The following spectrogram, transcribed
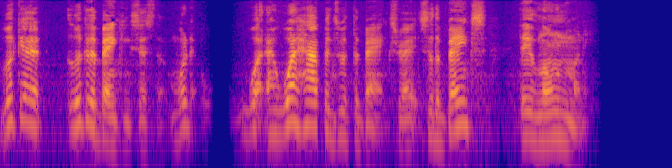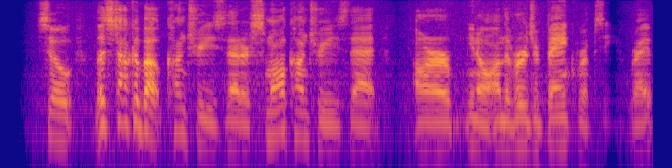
look at look at the banking system. What what what happens with the banks, right? So the banks they loan money. So let's talk about countries that are small countries that are, you know, on the verge of bankruptcy, right?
